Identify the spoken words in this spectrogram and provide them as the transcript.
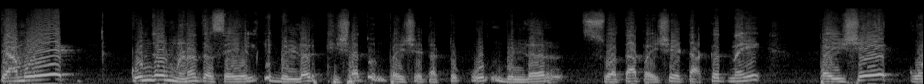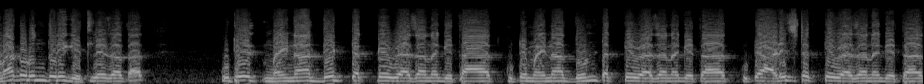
त्यामुळे कोण जर म्हणत असेल की बिल्डर खिशातून पैसे टाकतो कोण बिल्डर स्वतः पैसे टाकत नाही पैसे कोणाकडून तरी घेतले जातात? कुठे महिना दीड टक्के व्याजानं घेतात कुठे महिना दोन टक्के व्याजानं घेतात कुठे अडीच टक्के व्याजानं घेतात?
